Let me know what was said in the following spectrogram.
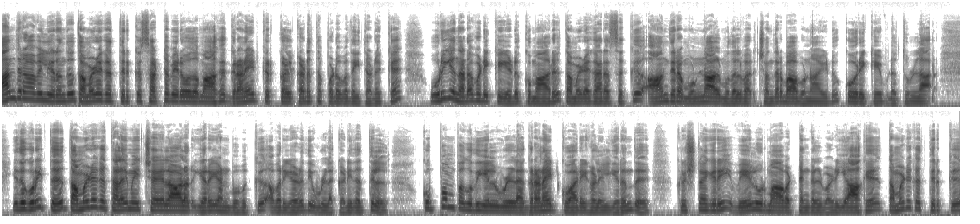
ஆந்திராவில் இருந்து தமிழகத்திற்கு சட்டவிரோதமாக கிரனைட் கற்கள் கடத்தப்படுவதை தடுக்க உரிய நடவடிக்கை எடுக்குமாறு தமிழக அரசுக்கு ஆந்திர முன்னாள் முதல்வர் சந்திரபாபு நாயுடு கோரிக்கை விடுத்துள்ளார். இதுகுறித்து தமிழக தலைமைச் செயலாளர் இறையன்புவுக்கு அவர் எழுதியுள்ள கடிதத்தில் குப்பம் பகுதியில் உள்ள கிரனைட் குவாரிகளில் இருந்து கிருஷ்ணகிரி வேலூர் மாவட்டங்கள் வழியாக தமிழகத்திற்கு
